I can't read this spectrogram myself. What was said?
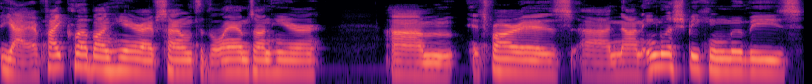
yeah, I have Fight Club on here. I have Silence of the Lambs on here. Um, as far as uh, non English speaking movies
